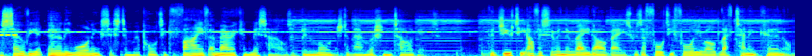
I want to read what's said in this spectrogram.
the Soviet early warning system reported five American missiles had been launched at their Russian targets. The duty officer in the radar base was a 44 year old lieutenant colonel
